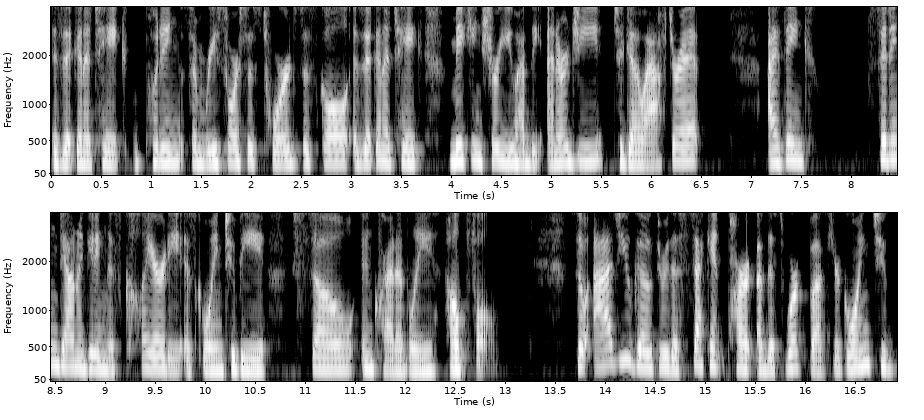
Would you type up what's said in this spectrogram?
Is it going to take putting some resources towards this goal? Is it going to take making sure you have the energy to go after it? I think sitting down and getting this clarity is going to be so incredibly helpful. So as you go through the second part of this workbook, you're going to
